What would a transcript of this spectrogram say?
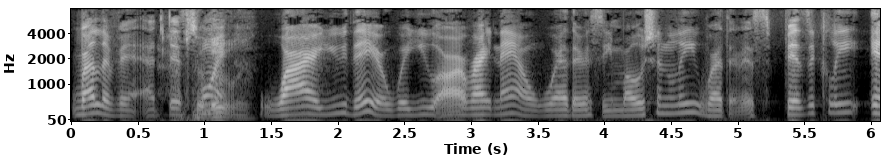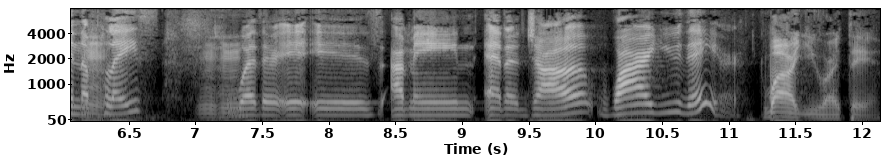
relevant at this Absolutely. point. Why are you there where you are right now? Whether it's emotionally, whether it's physically in a mm. place, mm-hmm. whether it is I mean at a job, why are you there? Why are you right there?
